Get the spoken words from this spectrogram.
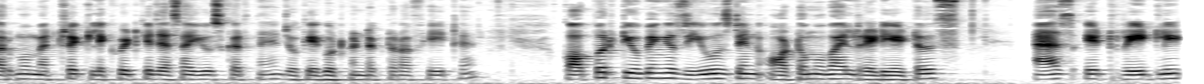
थर्मोमेट्रिक लिक्विड के जैसा यूज़ करते हैं, जो कि गुड कंडक्टर ऑफ़ हीट है। Tubing is use in automobile radiators as it readily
